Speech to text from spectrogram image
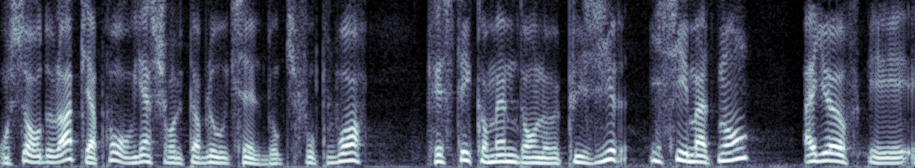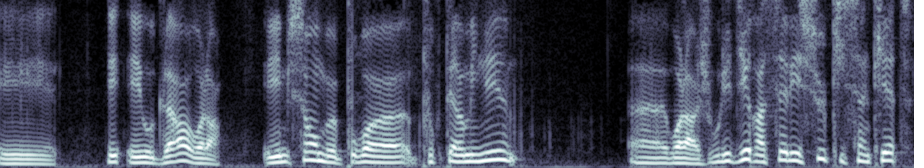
On sort de là, puis après on revient sur le tableau Excel. Donc il faut pouvoir rester quand même dans le plaisir, ici et maintenant, ailleurs et, et, au-delà. Voilà. Et il me semble, pour, euh, pour terminer, euh, voilà, je voulais dire à celles et ceux qui s'inquiètent,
